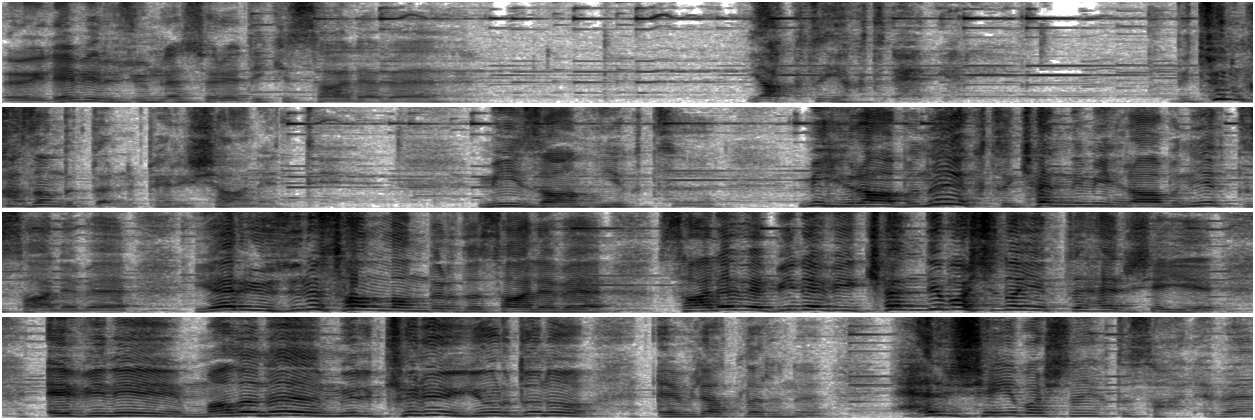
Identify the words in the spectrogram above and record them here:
öyle bir cümle söyledi ki Salebe yaktı yıktı yeri. Bütün kazandıklarını perişan etti. Mizanı yıktı. Mihrabını yıktı. Kendi mihrabını yıktı Salebe. Yeryüzünü sallandırdı Salebe. Salebe bir nevi kendi başına yıktı her şeyi. Evini, malını, mülkünü, yurdunu, evlatlarını Her şeyi başına yıktı Salebe.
